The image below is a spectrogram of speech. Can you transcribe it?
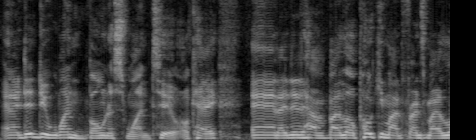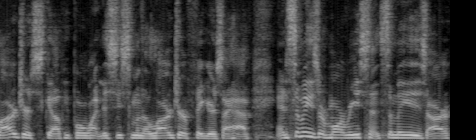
and I did do one bonus one too, okay? And I did have my little Pokemon friends, my larger scale. People wanting to see some of the larger figures I have. And some of these are more recent. Some of these are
